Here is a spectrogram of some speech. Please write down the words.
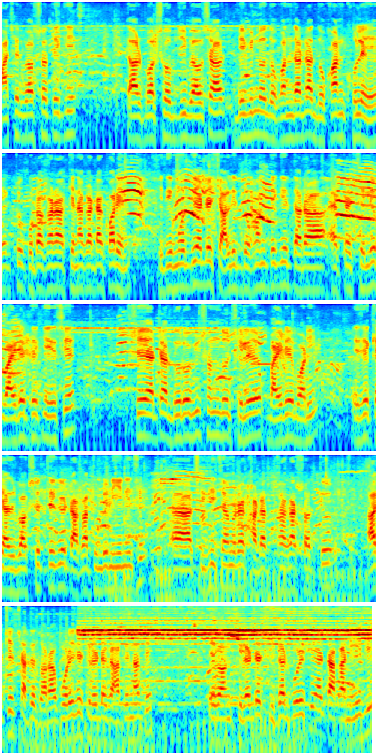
মাছের ব্যবসা থেকে, তারপর সবজি ব্যবসা, বিভিন্ন দোকানদাররা দোকান খুলে একটু কোটাকাটা কেনাকাটা করেন। ইতিমধ্যে একটা চালের দোকান থেকে তারা একটা ছেলে বাইরে থেকে এসে, সে একটা দুরভিসন্ধ ছেলে বাইরে বাড়ি এসে ক্যাশ বাক্সের থেকে টাকা তুলে নিয়ে নিয়েছে। সিসি ক্যামেরা খাটার থাকা সত্ত্বেও আছে, সাথে ধরা পড়েছে ছেলেটাকে হাতে নাতে। এবং ছেলেটা স্বীকার করেছে আর টাকা নিয়েছি।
